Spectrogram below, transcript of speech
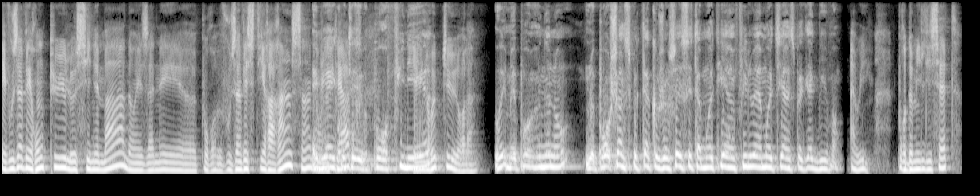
et vous avez rompu le cinéma dans les années euh, pour vous investir à Reims, hein, dans eh bien, le théâtre. écoutez, pour finir... Il y a une rupture, là. Oui, mais pour... Non, non. Le prochain spectacle que je fais, c'est à moitié un film et à moitié un spectacle vivant. Ah oui. Pour 2017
